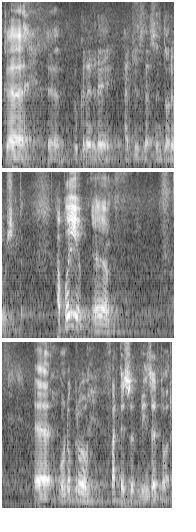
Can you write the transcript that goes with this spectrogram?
că lucrările acestea sunt o reușită. Apoi, un lucru foarte surprinzător.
